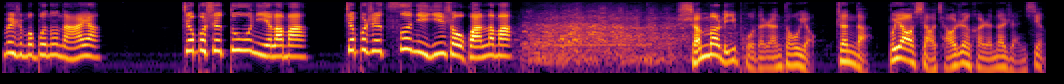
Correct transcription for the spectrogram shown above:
为什么不能拿呀？这不是渡你了吗？这不是赐你银手环了吗？什么离谱的人都有，真的不要小瞧任何人的人性。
